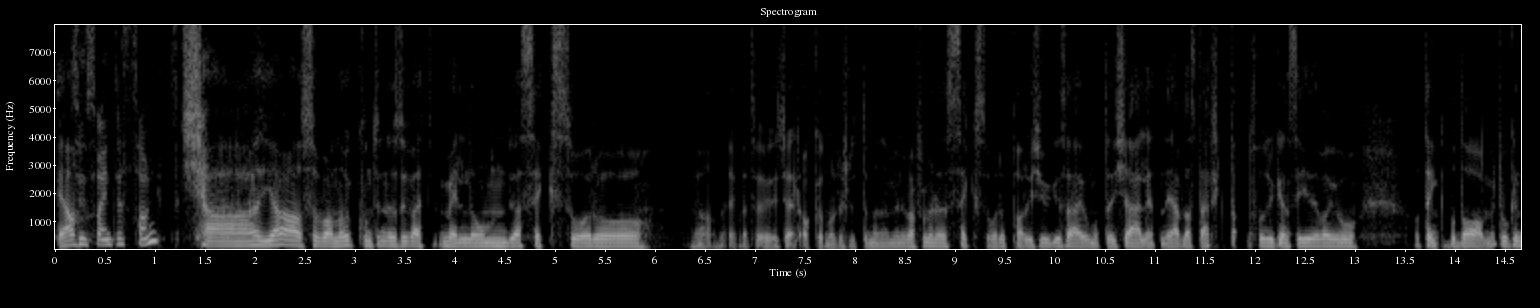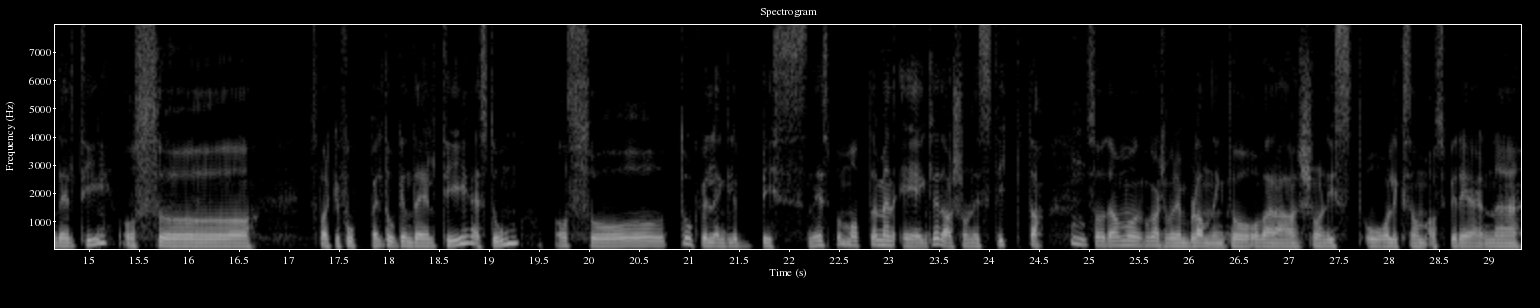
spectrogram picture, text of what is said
Ja. syntes var interessant. Tja, ja, så var det kontinuerlig Du veit mellom du er seks år og ja, Jeg vet ikke helt akkurat når det slutter, men, men i hvert fall mellom seks år og et par og tjue, så er jo måtte, kjærligheten jævla sterk, da. Så du kan si det var jo Å tenke på damer tok en del tid, og så Sparke fotball tok en del tid, en stund. Og så tok vel egentlig business, på en måte, men egentlig da journalistikk, da. Mm. Så det har kanskje vært en blanding til å være journalist og liksom aspirerende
